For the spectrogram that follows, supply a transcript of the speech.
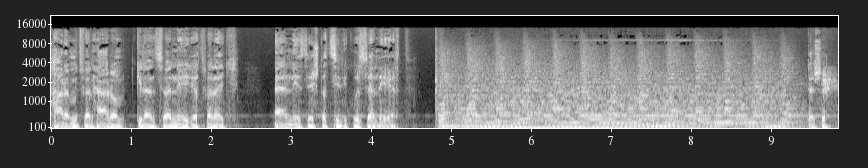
353 94 51. Elnézést a cinikus zenéért. Tessék.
